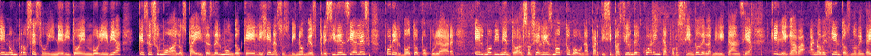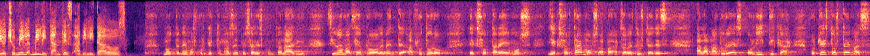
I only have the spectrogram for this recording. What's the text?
en un proceso inédito en Bolivia que se sumó a los países del mundo que eligen a sus binomios presidenciales por el voto popular. El movimiento al socialismo tuvo una participación del 40% de la militancia, que llegaba a 998 mil militantes habilitados. No tenemos por qué tomar represalias contra nadie, sino más bien probablemente a futuro exhortaremos y exhortamos a, a, través de ustedes a la madurez política, porque estos temas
